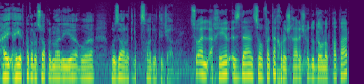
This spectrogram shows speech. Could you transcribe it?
هي- هيئة قطر الأسواق المالية ووزارة الاقتصاد والتجارة. السؤال الأخير إزدان سوف تخرج خارج حدود دولة قطر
